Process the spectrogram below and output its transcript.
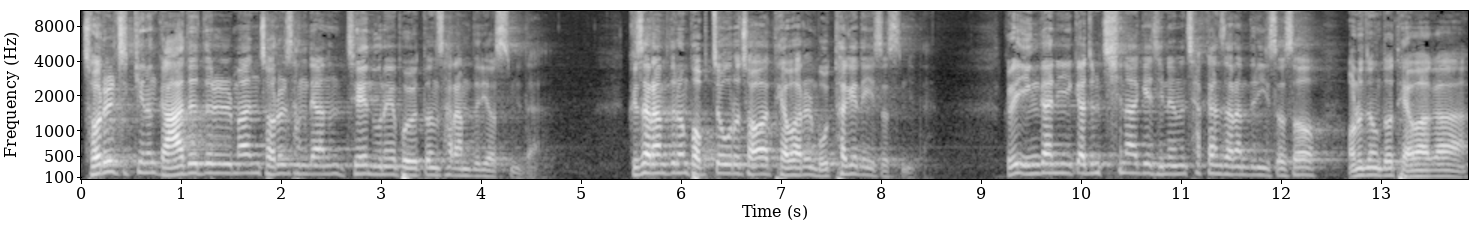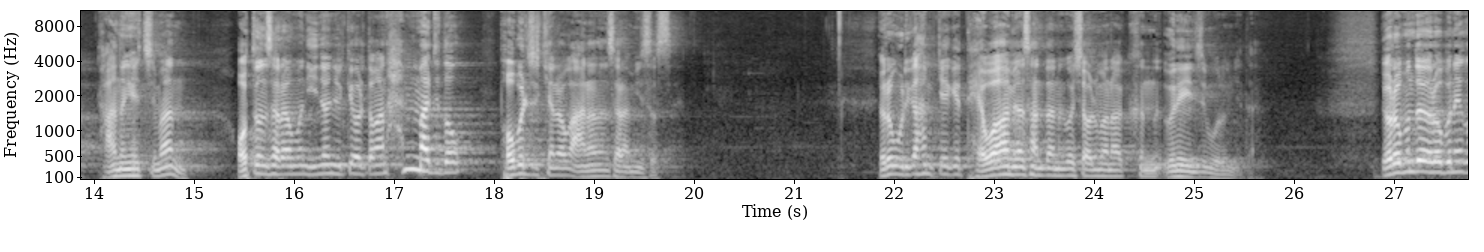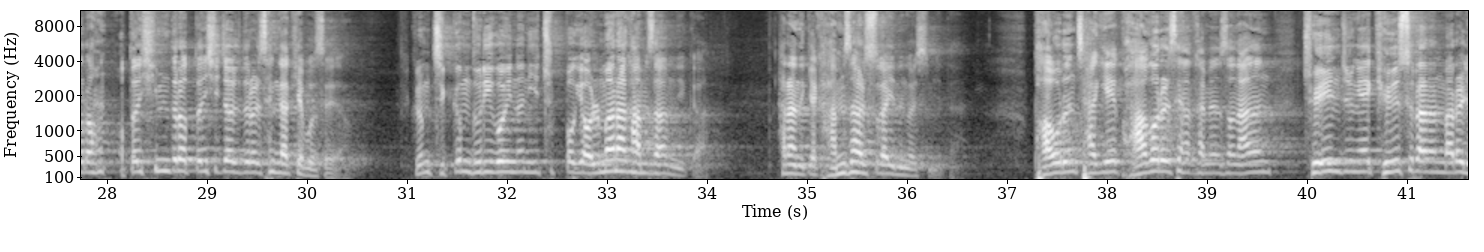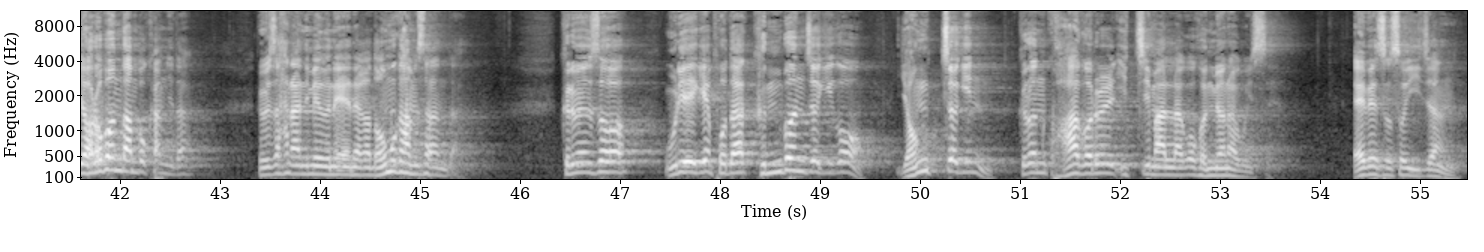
저를 지키는 가드들만 저를 상대하는 제 눈에 보였던 사람들이었습니다. 그 사람들은 법적으로 저와 대화를 못하게 돼 있었습니다. 그래 인간이니까 좀 친하게 지내는 착한 사람들이 있어서 어느 정도 대화가 가능했지만 어떤 사람은 2년 6개월 동안 한마디도 법을 지키라고 안 하는 사람이 있었어요. 여러분 우리가 함께 대화하며 산다는 것이 얼마나 큰 은혜인지 모릅니다. 여러분도 여러분의 그런 어떤 힘들었던 시절들을 생각해 보세요. 그럼 지금 누리고 있는 이 축복이 얼마나 감사합니까? 하나님께 감사할 수가 있는 것입니다. 바울은 자기의 과거를 생각하면서 나는 죄인 중에 괴수라는 말을 여러 번 반복합니다. 그래서 하나님의 은혜에 내가 너무 감사한다. 그러면서 우리에게 보다 근본적이고 영적인 그런 과거를 잊지 말라고 권면하고 있어요. 에베소서 2장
